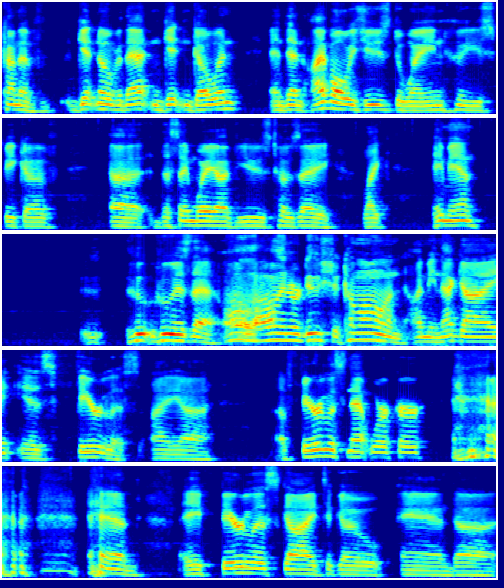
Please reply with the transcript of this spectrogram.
kind of getting over that and getting going. And then I've always used Dwayne, who you speak of, uh, the same way I've used Jose. Like, hey man, who who is that? Oh, I'll introduce you. Come on. I mean, that guy is fearless. I uh, a fearless networker and a fearless guy to go and uh,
